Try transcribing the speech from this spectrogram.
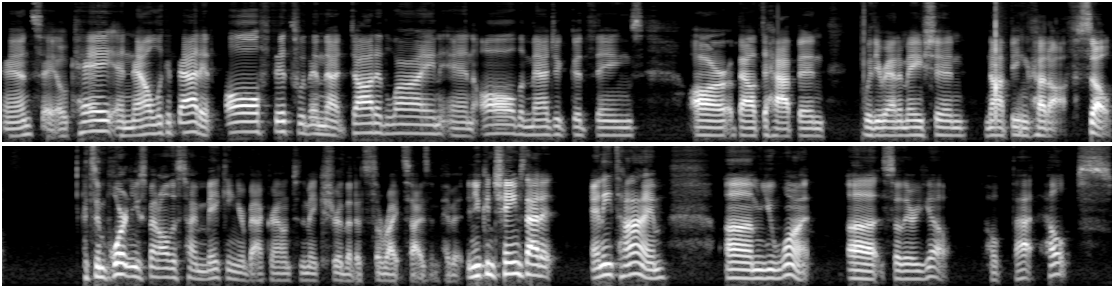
and say okay. And now look at that. It all fits within that dotted line and all the magic good things are about to happen with your animation not being cut off. So it's important you spend all this time making your background to make sure that it's the right size and pivot. And you can change that at any time um, you want. Uh, so there you go. Hope that helps.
